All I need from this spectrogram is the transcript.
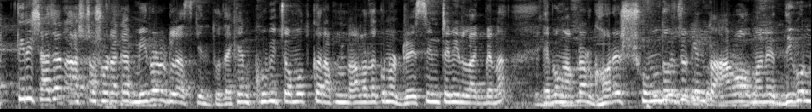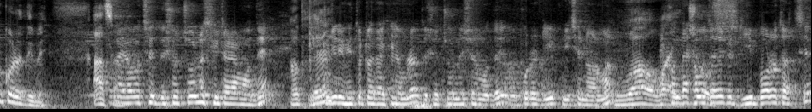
একত্রিশ হাজার আটশোশো টাকা মিরর গ্লাস কিন্তু। দেখেন খুবই চমৎকার আপনার আলাদা কোনো ড্রেসিং টেবিল লাগবে না। এবং আপনার ঘরের সৌন্দর্য কিন্তু আরও মানে দ্বিগুণ করে দিবে। আচ্ছা। দেখা হচ্ছে দুশো চল্লিশ লিটারের মধ্যে. একটু যদি ভিতরটা দেখি আমরা দুশো চল্লিশের মধ্যে উপরে ডিপ নিচে নর্মাল ভাই, এখন দেখা হচ্ছে জোস। যে ডিপ বড় চাচ্ছেন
